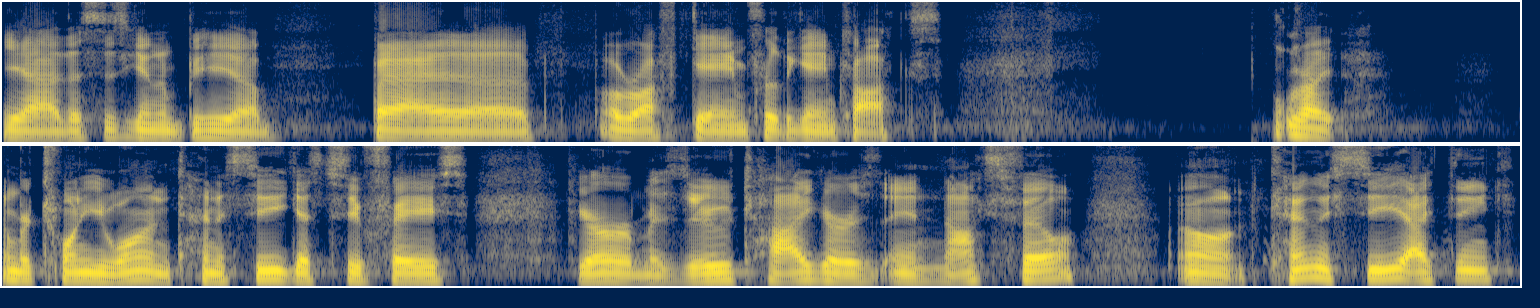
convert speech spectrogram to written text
yeah, this is going to be a bad, uh, a rough game for the Gamecocks. Right. Number 21, Tennessee gets to face your Mizzou Tigers in Knoxville. Um, Tennessee, I think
